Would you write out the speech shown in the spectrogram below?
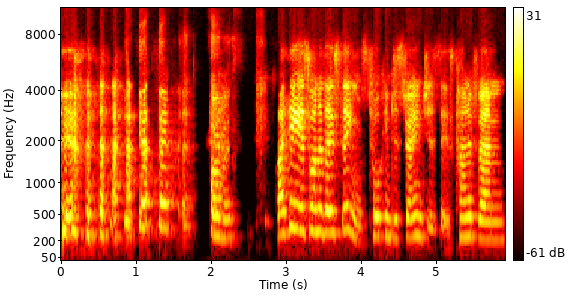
Yeah. promise I think it's one of those things. Talking to strangers, it's kind of um,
